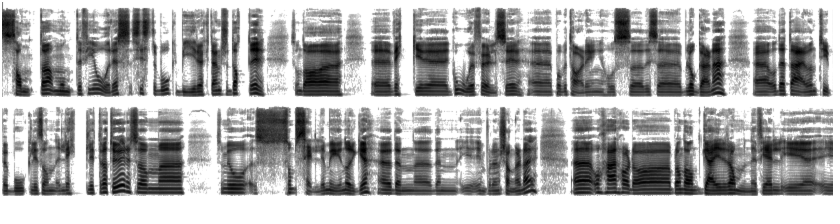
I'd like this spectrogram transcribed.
Santa Montefiores siste bok, 'Birøkterens datter', som da eh, vekker eh, gode følelser eh, på betaling hos eh, disse bloggerne. Eh, og dette er jo en type bok, litt sånn lett litteratur, som, som jo som selger mye i Norge, den, den, innenfor den sjangeren der. Og her har da annet Geir Ramnefjell i, i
